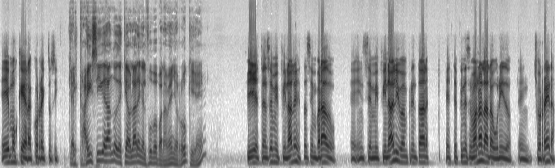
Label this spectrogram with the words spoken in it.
eh, Mosquera, correcto, sí. Que el CAI sigue dando de qué hablar en el fútbol panameño, Rookie, ¿eh? Sí, está en semifinales, está sembrado eh, en semifinal y va a enfrentar este fin de semana a Lara Unido en Chorrera.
